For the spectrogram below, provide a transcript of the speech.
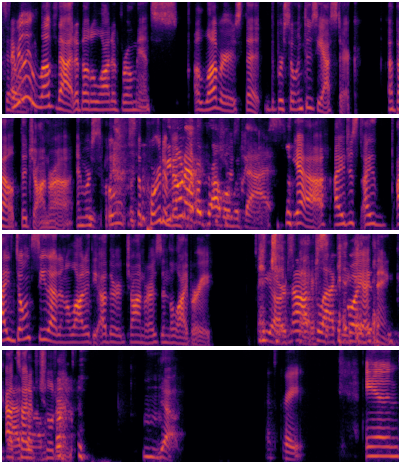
So I really love that about a lot of romance uh, lovers that we're so enthusiastic about the genre and we're so supportive. we of don't have a problem with like that. this. Yeah, I just I I don't see that in a lot of the other genres in the library. We are not Patterson. black. Boy, I think outside of That's all. children. Mhm. yeah. That's great. And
